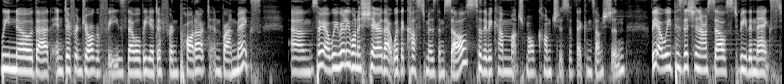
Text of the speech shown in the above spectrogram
we know that in different geographies, there will be a different product and brand mix. Um, so yeah, we really want to share that with the customers themselves so they become much more conscious of their consumption. But yeah, we position ourselves to be the next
